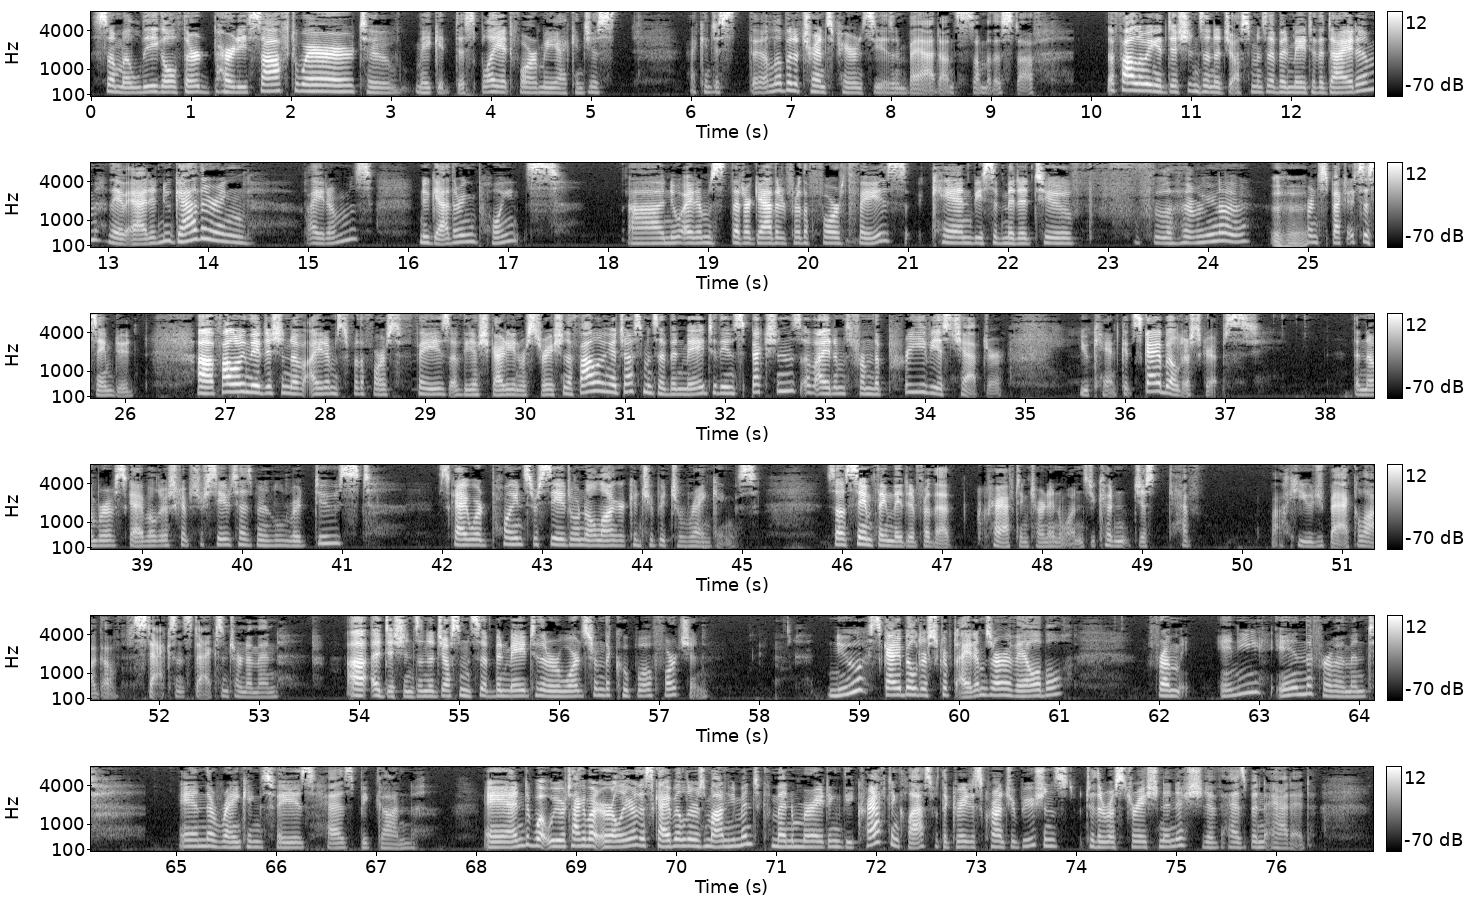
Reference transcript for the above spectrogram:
some illegal third party software to make it display it for me. I can just I can just a little bit of transparency isn't bad on some of this stuff. The following additions and adjustments have been made to the diadem. They have added new gathering items, new gathering points, uh, new items that are gathered for the fourth phase can be submitted to f- f- for inspection. It's the same dude. Uh, following the addition of items for the fourth phase of the Ishgardian restoration, the following adjustments have been made to the inspections of items from the previous chapter. You can't get Skybuilder scripts. The number of Skybuilder scripts received has been reduced. Skyward points received will no longer contribute to rankings. So same thing they did for the crafting turn-in ones. You couldn't just have a huge backlog of stacks and stacks and turn them in. Uh, additions and adjustments have been made to the rewards from the Kupo of Fortune. New Skybuilder script items are available from Enie in the firmament, and the rankings phase has begun. And what we were talking about earlier, the Skybuilder's Monument commemorating the crafting class with the greatest contributions to the Restoration Initiative has been added.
